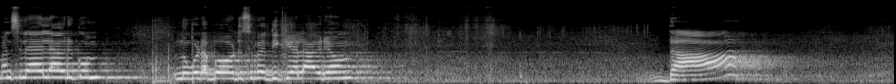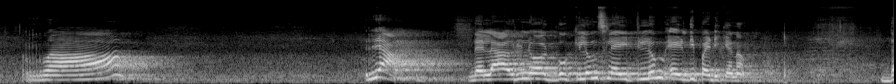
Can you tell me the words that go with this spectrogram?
മനസ്സിലായ എല്ലാവർക്കും? ഒന്നും കൂടെ ബോർഡ് ശ്രദ്ധിക്കുക എല്ലാവരും. ദ ര. ഒരു നോട്ട്ബുക്കിലും സ്ലേറ്റിലും എഴുതി പഠിക്കണം. ദ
